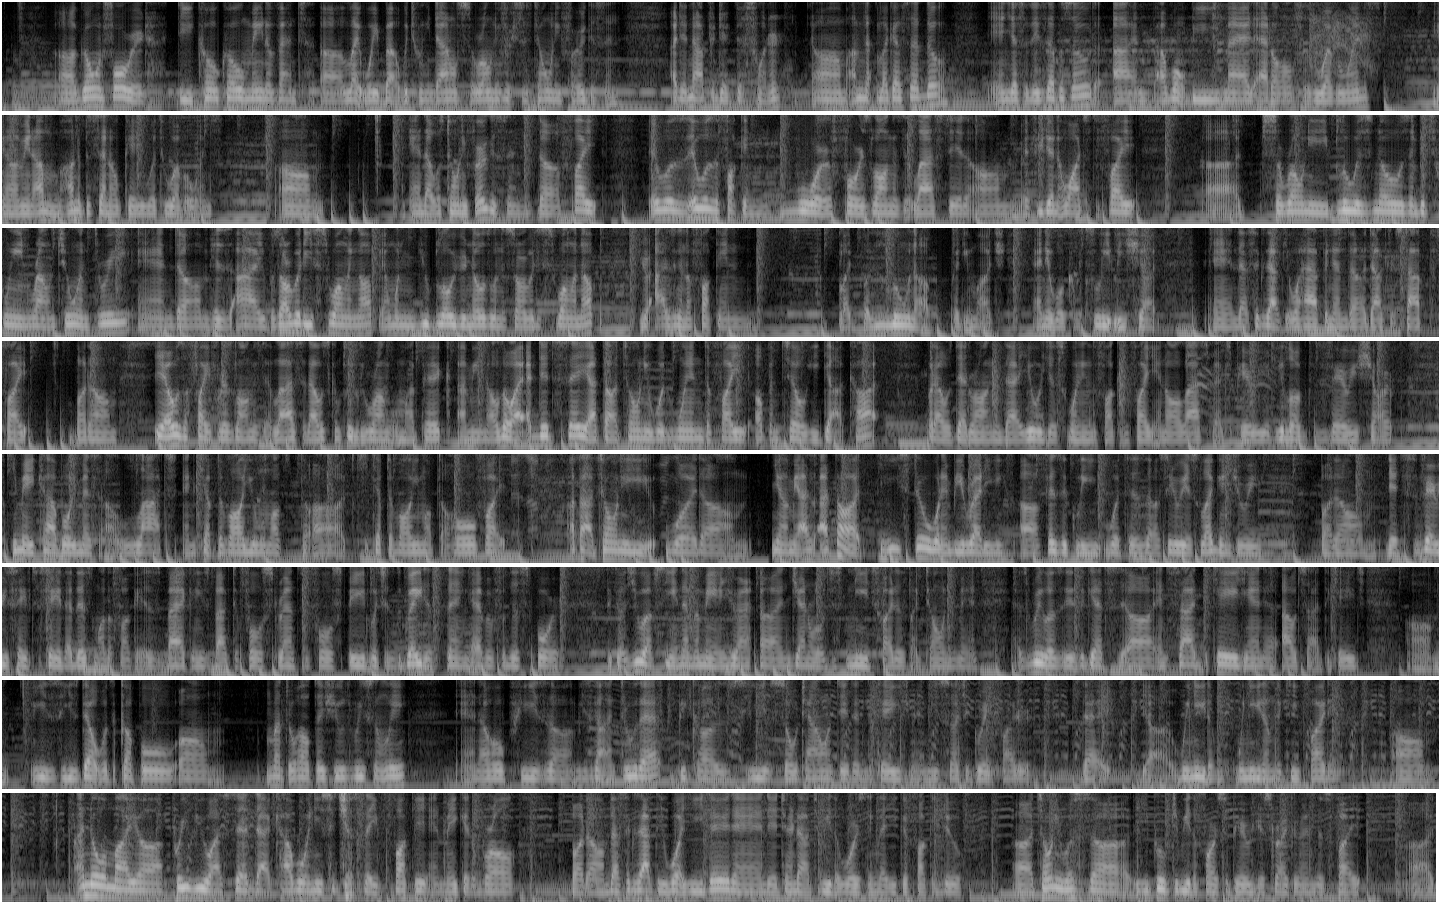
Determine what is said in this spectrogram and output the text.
Uh, going forward, the Coco main event, uh, lightweight bout between Donald Cerrone versus Tony Ferguson. I did not predict this winner. Um, I'm not, like I said though in yesterday's episode. I'm I won't be mad at all for whoever wins. You know, I mean, I'm 100% okay with whoever wins. Um, and that was Tony Ferguson. The fight, it was it was a fucking war for as long as it lasted. Um, if you didn't watch the fight, uh, Cerrone blew his nose in between round two and three, and um, his eye was already swelling up. And when you blow your nose when it's already swelling up, your eye's gonna fucking like balloon up pretty much, and it will completely shut. And that's exactly what happened, and the doctor stopped the fight. But um, yeah, it was a fight for as long as it lasted. I was completely wrong with my pick. I mean, although I, I did say I thought Tony would win the fight up until he got caught, but I was dead wrong in that. He was just winning the fucking fight in all aspects. Period. He looked very sharp. He made Cowboy miss a lot and kept the volume up. To, uh, he kept the volume up the whole fight. I thought Tony would, um, you know, I mean, I, I, thought he still wouldn't be ready uh, physically with his uh, serious leg injury, but um, it's very safe to say that this motherfucker is back and he's back to full strength and full speed, which is the greatest thing ever for this sport. Because UFC and MMA in, uh, in general just needs fighters like Tony, man. As real as it gets uh, inside the cage and outside the cage, um, he's he's dealt with a couple um, mental health issues recently and I hope he's um, he's gotten through that because he is so talented in the cage, man. He's such a great fighter that uh, we need him. We need him to keep fighting. Um, I know in my uh, preview I said that Cowboy needs to just say fuck it and make it a brawl, but um, that's exactly what he did, and it turned out to be the worst thing that he could fucking do. Uh, Tony was uh, he proved to be the far superior striker in this fight. Uh,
